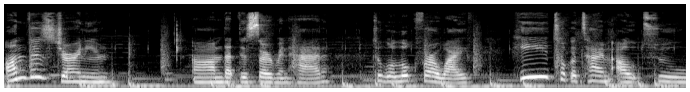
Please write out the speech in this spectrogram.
On this journey um, that this servant had to go look for a wife, he took a time out to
